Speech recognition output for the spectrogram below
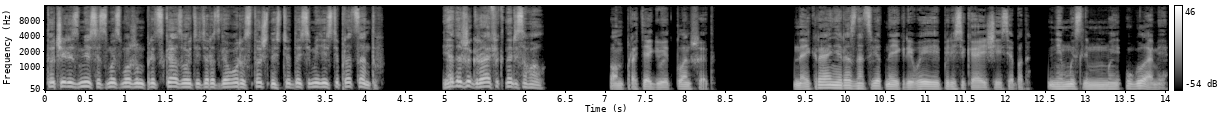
то через месяц мы сможем предсказывать эти разговоры с точностью до 70%. Я даже график нарисовал». Он протягивает планшет. На экране разноцветные кривые, пересекающиеся под немыслимыми углами.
